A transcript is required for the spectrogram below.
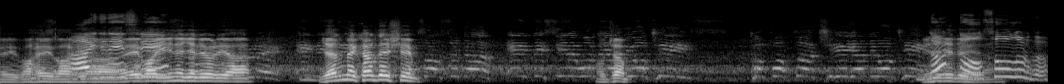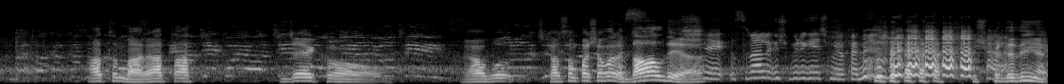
Eyvah eyvah Haydi ya. Nesri. Eyvah yine geliyor ya. Gelme kardeşim. Hocam. Yine Dört de geliyor ya. olsa olurdu. Atın bari at at. Ceko. Ya bu Kasımpaşa var ya dağıldı ya. Şey ısrarla 3-1'i geçmiyor Fener. 3-1 dedin ya.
